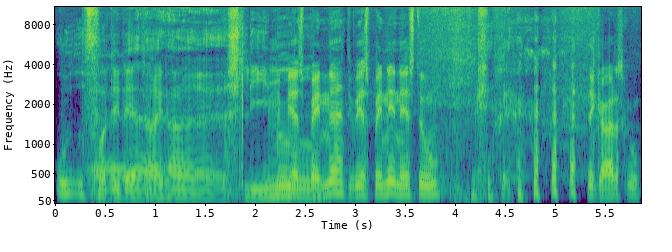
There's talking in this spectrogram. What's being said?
ud for ja, det det er der rigtigt. øh, slimede. Det bliver spændende. Det bliver spændende i næste uge. det gør det sgu.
